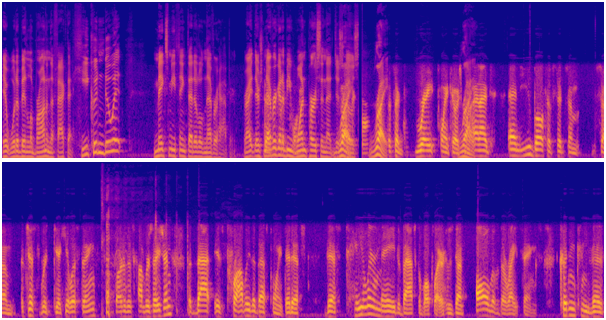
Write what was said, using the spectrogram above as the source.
it would have been LeBron. And the fact that he couldn't do it makes me think that it'll never happen. Right? There's never going to be one person that just right, goes. right. That's a great point, Coach. Right. And I and you both have said some some just ridiculous things as part of this conversation, but that is probably the best point. That if this tailor-made basketball player who's done all of the right things couldn't convince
